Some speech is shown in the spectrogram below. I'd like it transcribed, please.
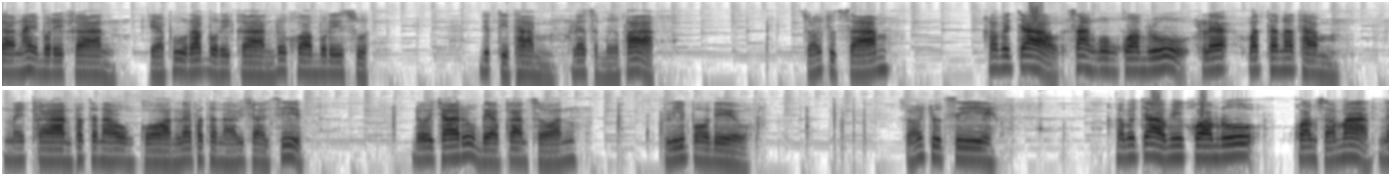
การให้บริการ แก่ผู้รับบริการด้วยความบริสุทธิ์ ยุติธรรมและเสมอภาค 2.3 ข้าพเจ้าสร้างองค์ความรู้และวัฒนธรรมในการพัฒนาองค์กรและพัฒนาวิชาชีพ โดยใช้รูปแบบการสอน Leap Model 2.4 ข้าพเจ้ามีความรู้ความสามารถใน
